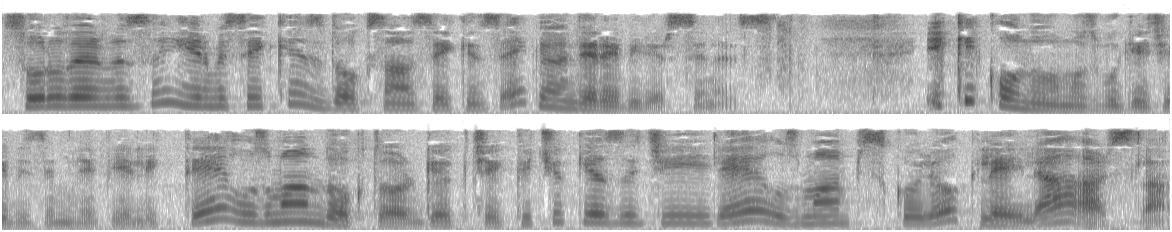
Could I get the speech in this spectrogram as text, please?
sorularınızı 2898'e gönderebilirsiniz. İki konuğumuz bu gece bizimle birlikte. Uzman doktor Gökçe Küçük Yazıcı ile uzman psikolog Leyla Arslan.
